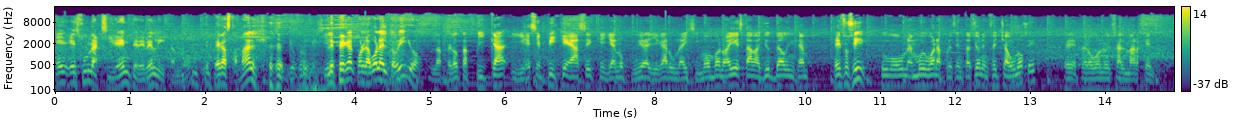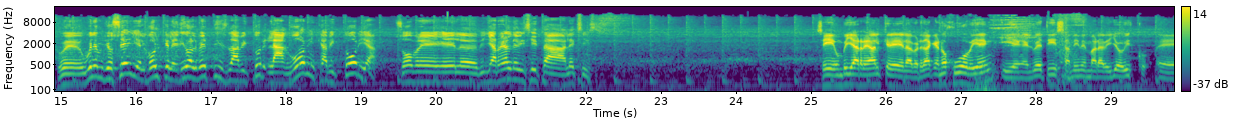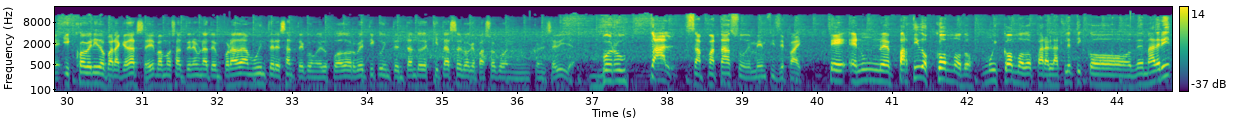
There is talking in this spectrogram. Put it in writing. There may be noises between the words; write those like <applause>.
Es, es un accidente de Bellingham, ¿no? Le pega hasta mal. Yo creo que sí. Le pega con la bola del tobillo. la pelota pica y ese pique hace que ya no pudiera llegar Unai Simón. Bueno, ahí estaba Jude Bellingham. Eso sí, tuvo una muy buena presentación en fecha 1, sí. Eh, pero bueno, es al margen. Eh, William José y el gol que le dio al Betis la victoria, la agónica victoria sobre el eh, Villarreal de visita, Alexis. Sí, un Villarreal que la verdad que no jugó bien y en el Betis a mí me maravilló Isco. Eh, Isco ha venido para quedarse, ¿eh? vamos a tener una temporada muy interesante con el jugador bético intentando desquitarse lo que pasó con, el Sevilla. Brutal zapatazo de Memphis Depay. Sí, en un eh, partido cómodo, muy cómodo para el Atlético de Madrid,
